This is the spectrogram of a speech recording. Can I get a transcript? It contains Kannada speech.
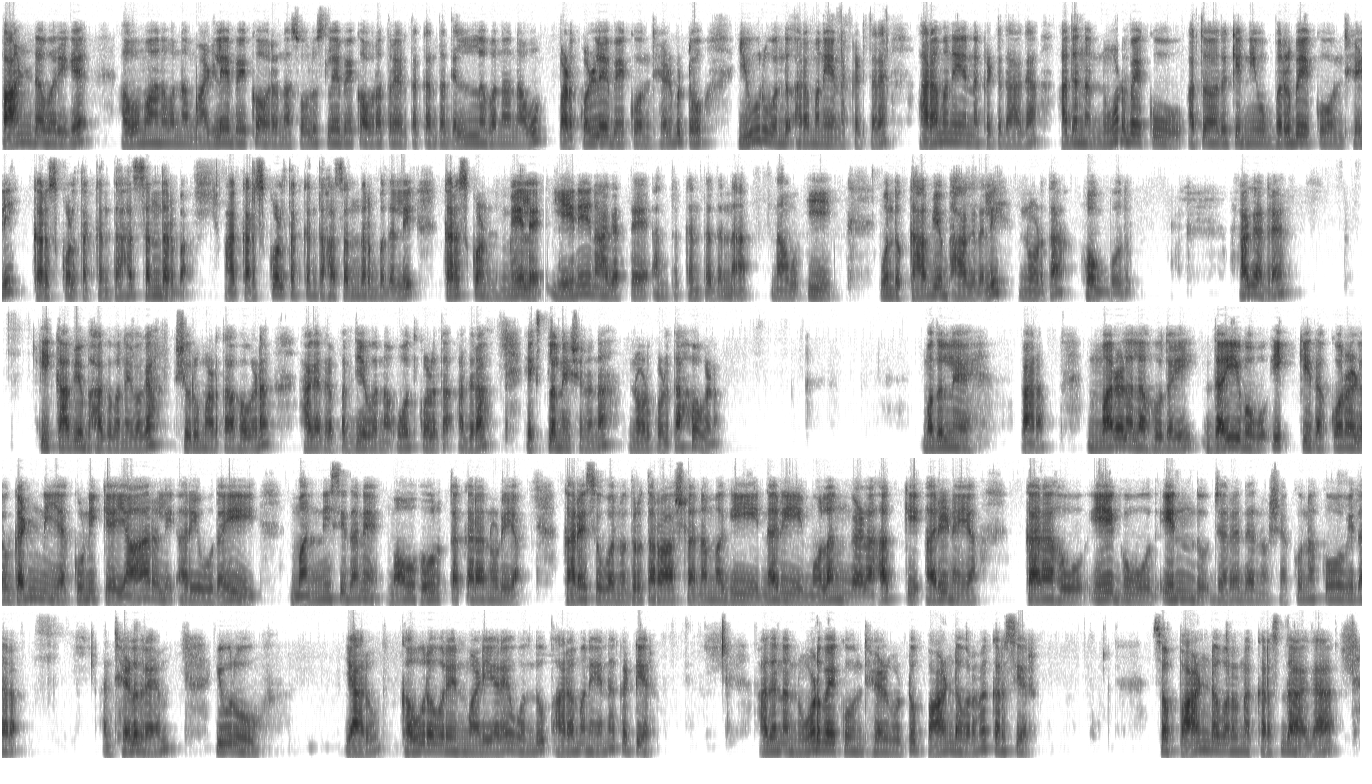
ಪಾಂಡವರಿಗೆ ಅವಮಾನವನ್ನ ಮಾಡಲೇಬೇಕು, ಅವರನ್ನ ಸೋಲಿಸ್ಲೇಬೇಕು, ಅವ್ರ ಹತ್ರ ಇರ್ತಕ್ಕಂಥದ್ದೆಲ್ಲವನ್ನ ನಾವು ಪಡ್ಕೊಳ್ಳೇಬೇಕು ಅಂತ ಹೇಳ್ಬಿಟ್ಟು ಇವರು ಒಂದು ಅರಮನೆಯನ್ನ ಕಟ್ತಾರೆ. ಅರಮನೆಯನ್ನ ಕಟ್ಟಿದಾಗ ಅದನ್ನ ನೋಡಬೇಕು ಅಥವಾ ಅದಕ್ಕೆ ನೀವು ಬರಬೇಕು ಅಂತ ಹೇಳಿ ಕರೆಸ್ಕೊಳ್ತಕ್ಕಂತಹ ಸಂದರ್ಭ. ಆ ಕರೆಸ್ಕೊಳ್ತಕ್ಕಂತಹ ಸಂದರ್ಭದಲ್ಲಿ ಕರೆಸ್ಕೊಂಡ ಮೇಲೆ ಏನೇನಾಗತ್ತೆ ಅಂತಕ್ಕಂಥದ್ದನ್ನ ನಾವು ಈ ಒಂದು ಕಾವ್ಯ ಭಾಗದಲ್ಲಿ ನೋಡ್ತಾ ಹೋಗ್ಬೋದು. ಹಾಗಾದ್ರೆ ಈ ಕಾವ್ಯ ಭಾಗವನ್ನ ಇವಾಗ ಶುರು ಮಾಡ್ತಾ ಹೋಗೋಣ. ಹಾಗಾದ್ರೆ ಪದ್ಯವನ್ನ ಓದ್ಕೊಳ್ತಾ ಅದರ ಎಕ್ಸ್ಪ್ಲನೇಷನ್ ಅನ್ನ ನೋಡ್ಕೊಳ್ತಾ ಹೋಗೋಣ. ಮೊದಲನೇ ಪಾರ, ಮರಳಲ ಹುದೈ, ದೈವವು ಇಕ್ಕಿದ ಕೊರಳು ಗಣ್ಣಿಯ ಕುಣಿಕೆ ಯಾರಲಿ ಅರಿವುದೈ ಮನ್ನಿಸಿದನೆ ಮೌಹೂರ್ತಕರ ನುಡಿಯ, ಕರೆಸುವನು ಧೃತರಾಷ್ಟ್ರ ನಮಗೀ ನರಿ ಮೊಲಂಗಳ ಹಕ್ಕಿ ಅರಿಣೆಯ, ಕರಹು ಏಗುವುದು ಎಂದು ಜರೆದನು ಶಕುನ ಕೋವಿದರ. ಅಂತ ಹೇಳಿದ್ರೆ ಇವರು ಯಾರು? ಕೌರವರು ಏನ್ ಮಾಡಿಯಾರೆ? ಒಂದು ಅರಮನೆಯನ್ನ ಕಟ್ಟಿಯಾರ. ಅದನ್ನ ನೋಡ್ಬೇಕು ಅಂತ ಹೇಳ್ಬಿಟ್ಟು ಪಾಂಡವರನ್ನ ಕರೆಸಿಯಾರ. ಸೊ ಪಾಂಡವರನ್ನ ಕರೆಸಿದಾಗ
